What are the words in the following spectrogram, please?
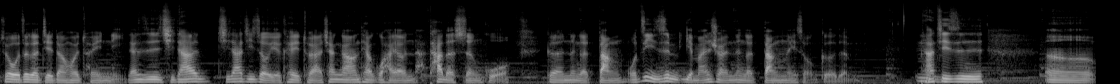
所以我这个阶段会推你，但是其他其他几首也可以推啊，像刚刚跳过，还有他的生活跟那个当，我自己是也蛮喜欢那个当那首歌的，他其实。呃，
